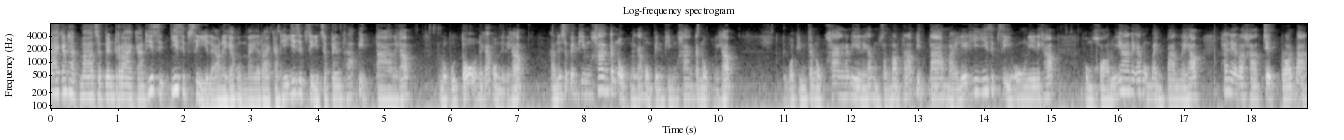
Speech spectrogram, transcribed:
รายการถัดมาจะเป็นรายการที่ 24 แล้วนะครับ ผมในรายการที่ 24 จะเป็นพระปิดตานะครับหลวงปู่โตนะครับผมเนี่ยนะครับ อันนี้จะเป็นพิมพ์ข้างกระหนกนะครับ ผมเป็นพิมพ์ข้างกระหนกนะครับหรือว่าพิมพ์กระหนกข้างนั่นเองนะครับ ผมสำหรับพระปิดตาหมายเลขที่ 24 องค์นี้นะครับผมขออนุญาตนะครับ ผมแบ่งปันนะครับ ให้ในราคา 700 บาท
